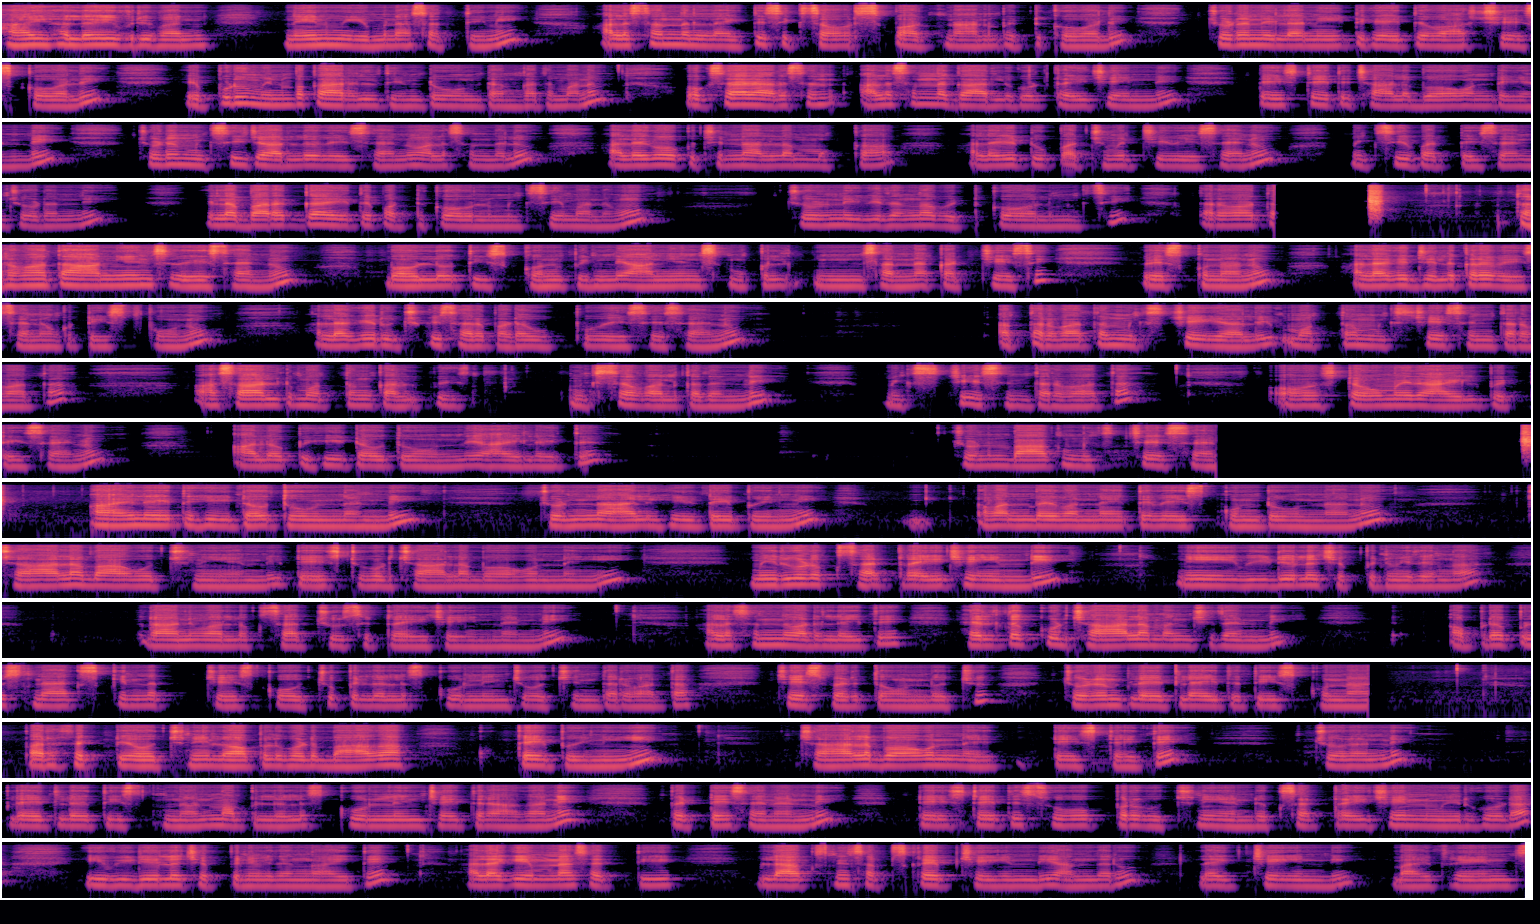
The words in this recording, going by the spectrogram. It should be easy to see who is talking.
Speaker 1: Hi hello everyone. నేను మీ యమునా సత్తిని. అలసందలను అయితే six hours పాటు నానబెట్టుకోవాలి. చూడండి ఇలా నీట్గా అయితే వాష్ చేసుకోవాలి. ఎప్పుడూ మినపకారలు తింటూ ఉంటాం కదా మనం. ఒకసారి అలసంద అలసంద గారెలు కూడా ట్రై చేయండి. టేస్ట్ అయితే చాలా బాగుంటాయండి. చూడండి మిక్సీ జార్లో వేసాను అలసందలు. అలాగే ఒక చిన్న అల్లం ముక్క అలాగే టూ పచ్చిమిర్చి వేసాను. మిక్సీ పట్టేసాను చూడండి. ఇలా బరగ్గా అయితే పట్టుకోవాలి మిక్సీ మనము. చూడండి ఈ విధంగా పెట్టుకోవాలి మిక్సీ. తర్వాత తర్వాత ఆనియన్స్ వేసాను. బౌల్లో తీసుకొని పిండి ఆనియన్స్ ముక్కలు సన్న కట్ చేసి వేసుకున్నాను. అలాగే జీలకర్ర వేసాను ఒక టీ స్పూను. అలాగే రుచికి సరిపడా ఉప్పు వేసేసాను. ఆ తర్వాత మిక్స్ చేయాలి. మొత్తం మిక్స్ చేసిన తర్వాత ఆ సాల్ట్ మొత్తం కలిపి మిక్స్ అవ్వాలి కదండి. మిక్స్ చేసిన తర్వాత స్టవ్ మీద ఆయిల్ పెట్టేశాను ఆలోపు హీట్ అవుతూ ఉంది ఆయిల్ అయితే. చూడండి బాగా మిక్స్ చేశాను. ఆయిల్ అయితే హీట్ అవుతూ ఉందండి. చూడండి ఆయిల్ హీట్ అయిపోయింది. వన్ బై వన్ అయితే వేసుకుంటూ ఉన్నాను. చాలా బాగా వచ్చినాయండి. టేస్ట్ కూడా చాలా బాగున్నాయి. మీరు కూడా ఒకసారి ట్రై చేయండి. నీ వీడియోలో చెప్పిన విధంగా రాని వాళ్ళు ఒకసారి చూసి ట్రై చేయండి అలసంద వడలు అయితే హెల్త్కి కూడా చాలా మంచిదండి. అప్పుడప్పుడు స్నాక్స్ కింద చేసుకోవచ్చు. పిల్లల స్కూల్ నుంచి వచ్చిన తర్వాత చేసి పెడుతూ ఉండొచ్చు. చూడండి ప్లేట్లో అయితే తీసుకున్నాను. పర్ఫెక్ట్గా వచ్చినాయి. లోపల కూడా బాగా కుక్ అయిపోయినాయి. చాలా బాగున్నాయి టేస్ట్ అయితే. చూడండి ప్లేట్లో తీసుకున్నాను మా పిల్లలు స్కూల్ నుంచి అయితే రాగానే పెట్టేశానండి. టేస్ట్ అయితే సూపర్గా వచ్చినాయండి. ఒకసారి ట్రై చేయండి మీరు కూడా. ఈ వీడియోలో చెప్పిన విధంగా అయితే. అలాగే ఏమన్నా సత్తి బ్లాగ్స్ని సబ్స్క్రైబ్ చేయండి అందరూ. లైక్ చేయండి. Bye friends.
